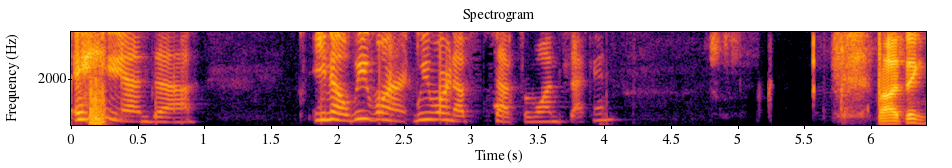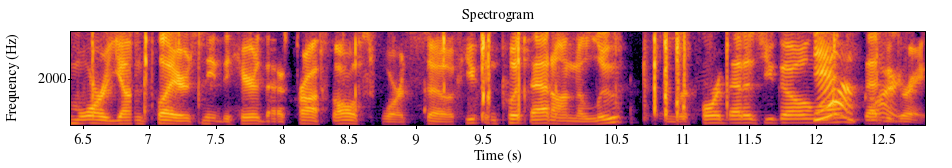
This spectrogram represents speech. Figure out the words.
And, uh, you know, we weren't we weren't upset for one second I think more young players need to hear that across all sports. So if you can put that on the loop and record that as you go along, yeah, that'd course.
